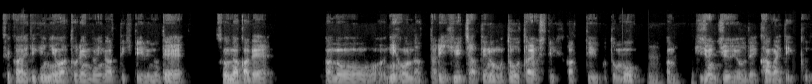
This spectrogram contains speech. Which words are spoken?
世界的にはトレンドになってきているので、その中で、あの、日本だったり、フューチャーっていうのもどう対応していくかっていうことも、うんあの非常に重要で考えていく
